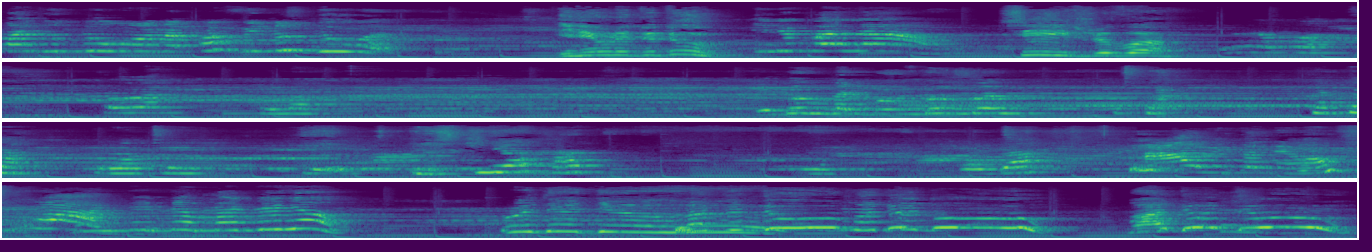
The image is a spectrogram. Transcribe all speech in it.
pas doudou, on n'a pas fait doudou. Il est où le doudou? Il n'est pas là. Si, je le vois. Qu'est-ce qu'il y a, Regarde. Ah, mais t'as des manches froides. Doudou, ma doudou. Ma doudou. Ma doudou, ma doudou.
